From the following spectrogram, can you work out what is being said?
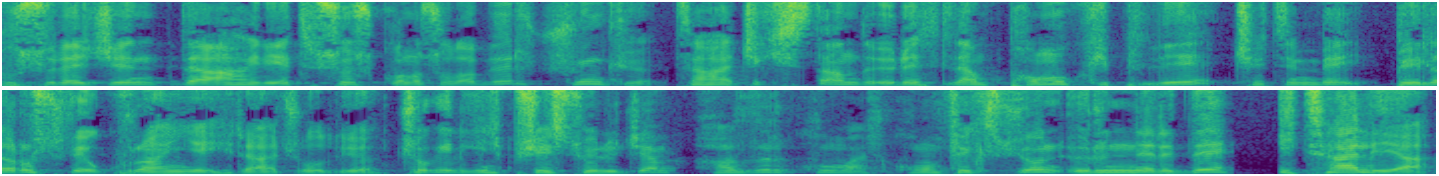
bu sürecin dahiliyeti söz konusu olabilir. Çünkü Tacikistan'da üretilen pamuk ipliği Çetin Bey Belarus ve Ukrayna'ya ihraç oluyor. Çok ilginç bir şey söyleyeceğim. Hazır kumaş, konfeksiyon ürünleri de İtalya,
